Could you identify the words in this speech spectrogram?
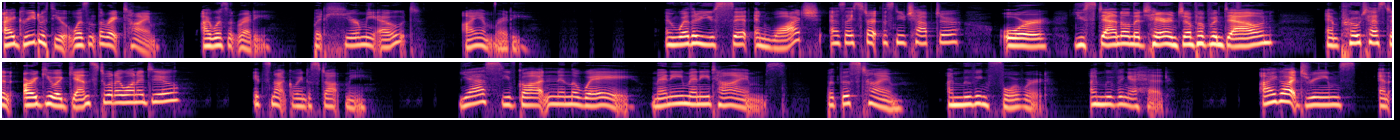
I agreed with you, it wasn't the right time. I wasn't ready. But hear me out, I am ready. And whether you sit and watch as I start this new chapter, or you stand on the chair and jump up and down and protest and argue against what I want to do, it's not going to stop me. Yes, you've gotten in the way many, many times, but this time I'm moving forward. I'm moving ahead. I got dreams, and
